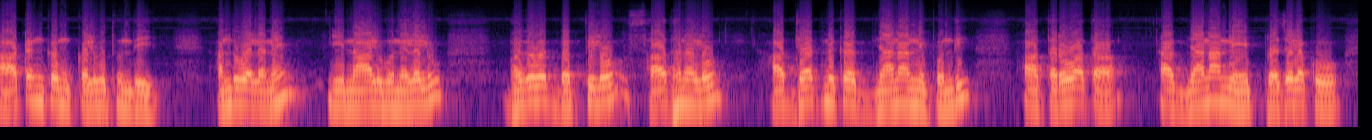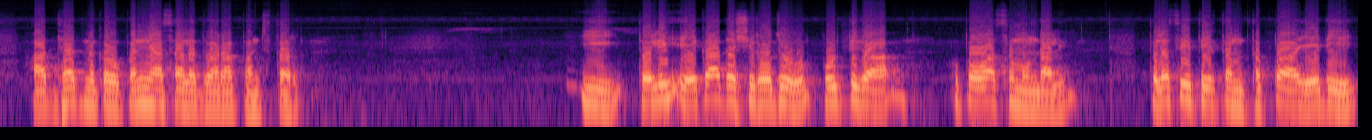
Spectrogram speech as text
ఆటంకం కలుగుతుంది. అందువల్లనే ఈ నాలుగు నెలలు భగవద్భక్తిలో సాధనలో ఆధ్యాత్మిక జ్ఞానాన్ని పొంది ఆ తరువాత ఆ జ్ఞానాన్ని ప్రజలకు ఆధ్యాత్మిక ఉపన్యాసాల ద్వారా పంచుతారు. ఈ తొలి ఏకాదశి రోజు పూర్తిగా ఉపవాసం ఉండాలి. తులసి తీర్థం తప్ప ఏది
